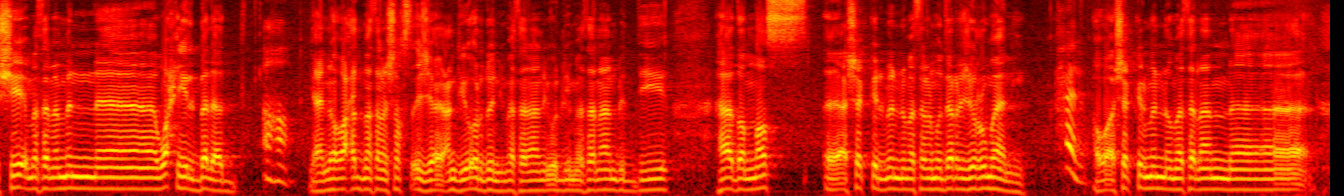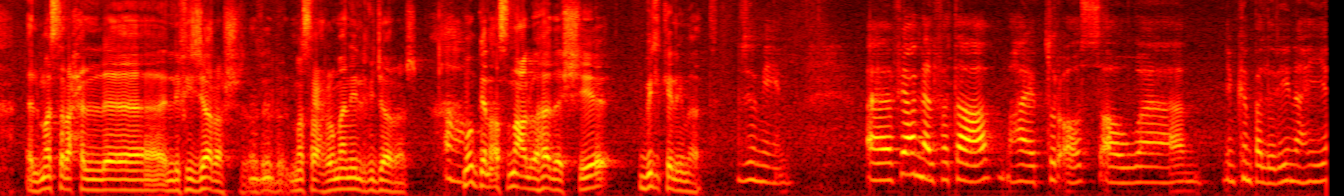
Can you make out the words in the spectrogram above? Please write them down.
شيء مثلا من آه، وحي البلد. أها. يعني لو واحد مثلا شخص اجى عندي أردني مثلا يقول لي مثلا بدي هذا النص آه، أشكل منه مثلا المدرج الروماني. حلو. أو أشكل منه مثلا آه، المسرح ال- اللي في جرش المسرح الروماني اللي في جرش. أها. ممكن أصنع له هذا الشيء بالكلمات. جميل. آه في عنا الفتاة هاي بترقص أو آه يمكن باليرينا هي.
